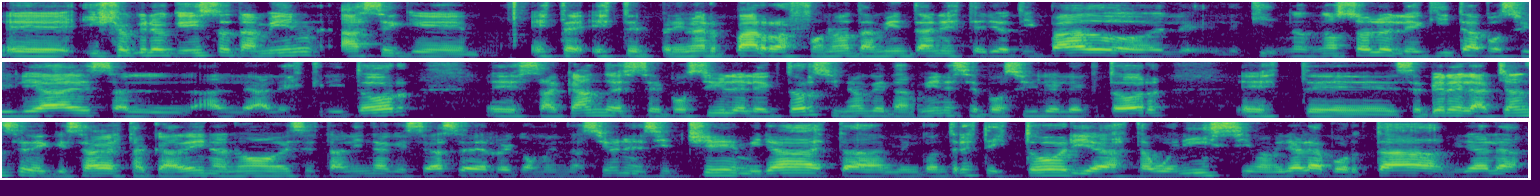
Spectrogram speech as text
Eh, y yo creo que eso también hace que este, este primer párrafo, ¿no? También tan estereotipado, no, solo le quita posibilidades al, escritor eh, sacando ese posible lector, sino que también ese posible lector este, se pierde la chance de que se haga esta cadena, ¿no? A veces tan linda que se hace de recomendaciones, decir, che, mirá, me encontré esta historia, está buenísima, mirá la portada, mirá la,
